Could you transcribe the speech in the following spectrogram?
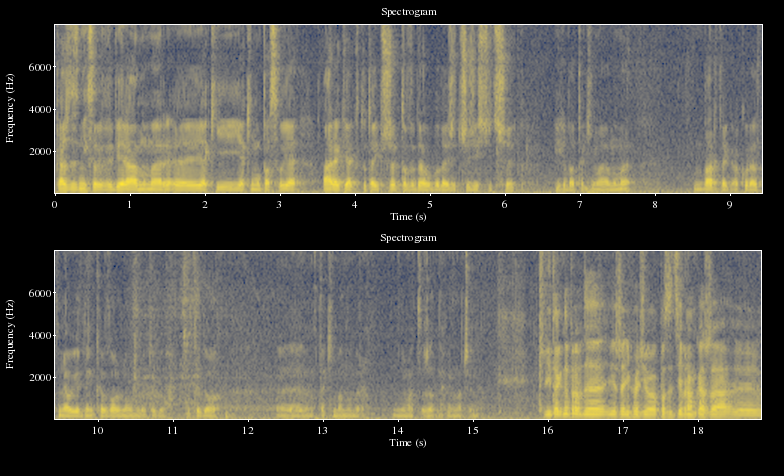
Każdy z nich sobie wybiera numer, y, jaki, jaki mu pasuje. Arek, jak tutaj przyszedł, to wybrał bodajże 33 i chyba taki ma numer. Bartek akurat miał jedynkę wolną, dlatego, dlatego taki ma numer. Nie ma to żadnego znaczenia. Czyli tak naprawdę, jeżeli chodzi o pozycję bramkarza, y,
